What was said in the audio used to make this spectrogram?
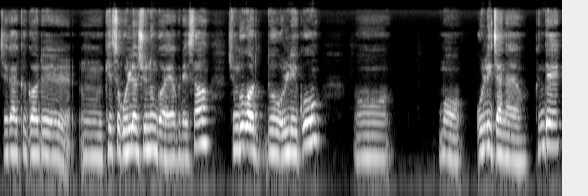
제가 그거를 음, 계속 올려주는 거예요. 그래서 중국어도 올리고 어, 뭐 올리잖아요. 근데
